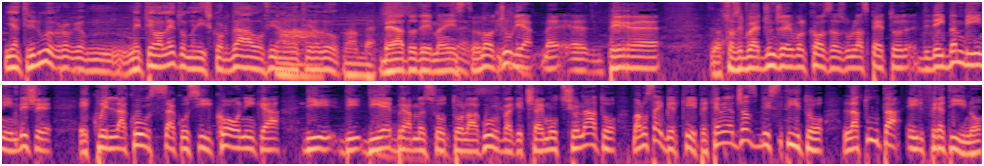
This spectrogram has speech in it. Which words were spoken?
gli altri due proprio mettevo a letto e me li scordavo fino no, alla mattina dopo vabbè. beato te maestro sì. no Giulia beh, eh, per non so se vuoi aggiungere qualcosa sull'aspetto dei bambini, invece è quella corsa così iconica di, di, di Ebram sotto la curva che ci ha emozionato, ma lo sai perché? Perché aveva già svestito la tuta e il fratino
